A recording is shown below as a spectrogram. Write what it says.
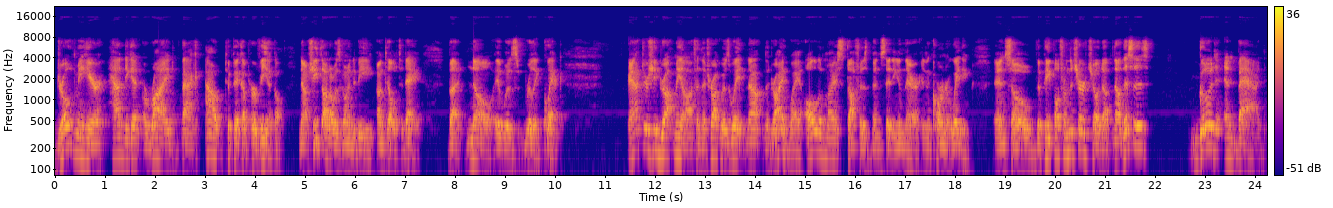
drove me here, had to get a ride back out to pick up her vehicle. Now, she thought I was going to be until today, but no, it was really quick. After she dropped me off and the truck was waiting out in the driveway, all of my stuff has been sitting in there in the corner waiting. And so the people from the church showed up. Now, this is good and bad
